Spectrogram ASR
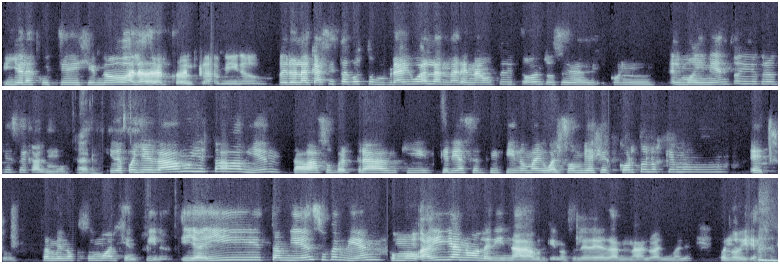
y yo la escuché y dije, no, va a ladrar todo el camino. Pero la casi está acostumbrada igual a andar en auto y todo, entonces con el movimiento yo creo que se calmó. Claro. Y después llegamos y estaba bien, estaba súper tranqui, quería hacer pipí nomás, igual son viajes cortos los que hemos hecho. También nos fuimos a Argentina. Y ahí también súper bien. Como ahí ya no le di nada, porque no se le debe dar nada a los animales cuando viajan.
